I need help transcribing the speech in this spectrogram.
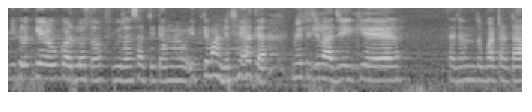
इकडं केळ उकडलं होतं विरासाठी त्यामुळे इतके भांड्याच्या होत्या. मेथीची भाजी केळ त्याच्यानंतर बटाटा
